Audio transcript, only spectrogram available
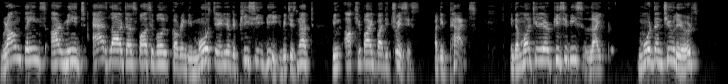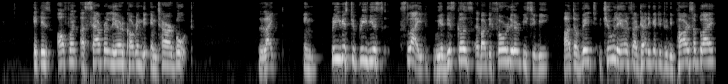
Ground planes are made as large as possible, covering the most area of the PCB, which is not being occupied by the traces or the pads. In the multi-layer PCBs, like more than two layers, it is often a separate layer covering the entire board. Like in previous to previous slide, we discussed about the four-layer PCB, out of which two layers are dedicated to the power supply,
